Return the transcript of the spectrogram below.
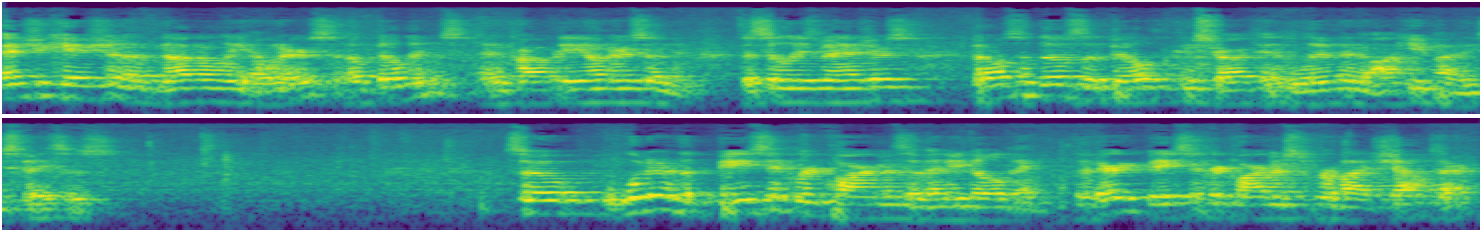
Education of not only owners of buildings and property owners and facilities managers, but also those that build, construct, and live and occupy these spaces. So, what are the basic requirements of any building? The very basic requirements to provide shelter.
